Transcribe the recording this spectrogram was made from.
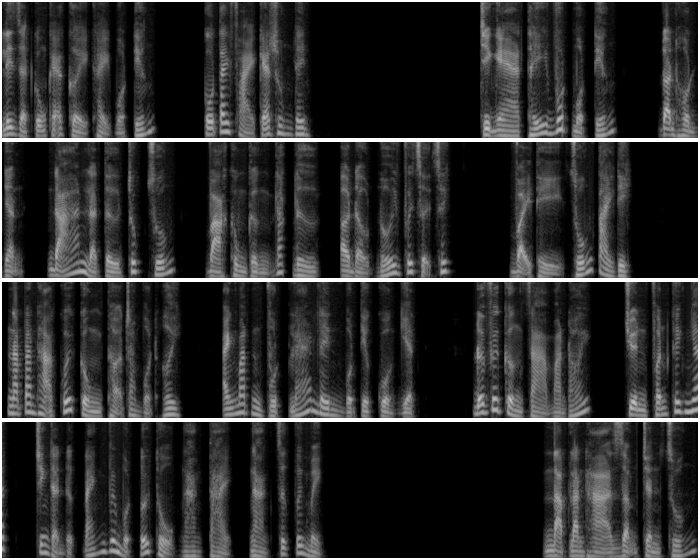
Linh giật cũng khẽ cười khẩy một tiếng, cổ tay phải kẽ rung lên. Chỉ nghe thấy vút một tiếng, đoạn hồn nhận đã là từ trúc xuống và không ngừng lắc lư ở đầu nối với sợi xích. Vậy thì xuống tay đi. Nạp đan hạ cuối cùng thở ra một hơi, ánh mắt vụt lé lên một tia cuồng nhiệt. Đối với cường giả mà nói, chuyện phấn khích nhất chính là được đánh với một đối thủ ngang tài, ngang sức với mình. Nạp Lan Hạ dậm chân xuống,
